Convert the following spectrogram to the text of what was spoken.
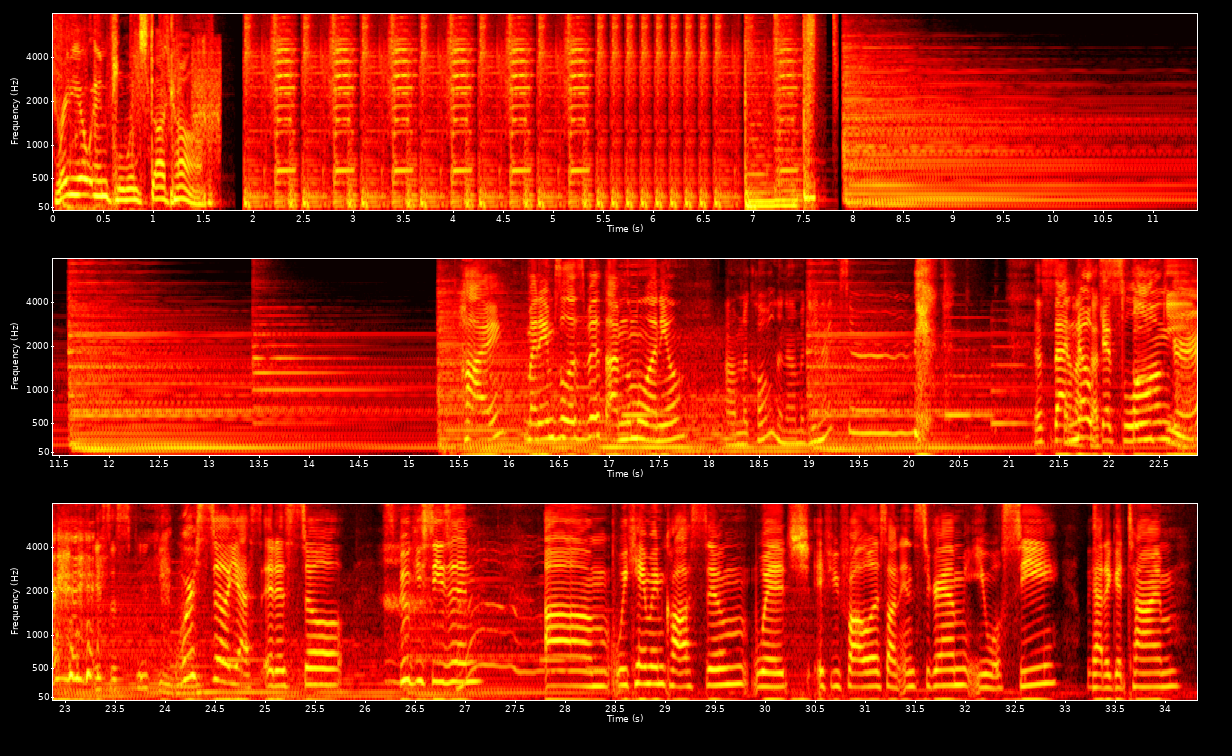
radioinfluence.com. Hi, my name's Elizabeth. I'm the millennial. I'm Nicole, and I'm a Gen Xer. That's That note like gets spooky- longer. it's a spooky one. We're still, yes, it is still spooky season. Ah. Um, we came in costume, which if you follow us on Instagram, you will see. We had a good time.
